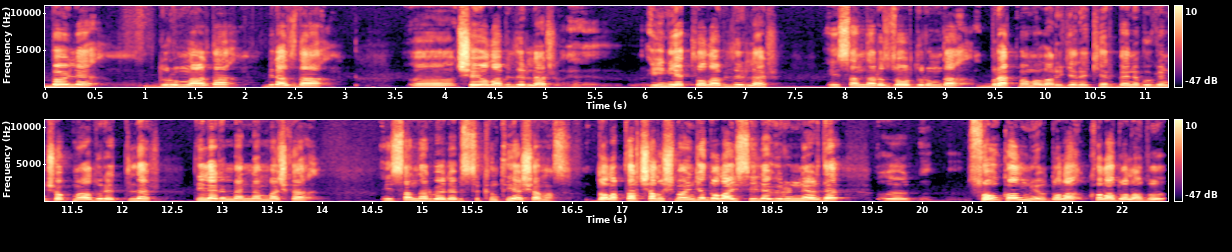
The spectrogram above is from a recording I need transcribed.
böyle durumlarda biraz daha e, şey olabilirler, e, iyi niyetli olabilirler. İnsanları zor durumda bırakmamaları gerekir. Beni bugün çok mağdur ettiler. Dilerim benden başka insanlar böyle bir sıkıntı yaşamaz. Dolaplar çalışmayınca dolayısıyla ürünlerde e, soğuk olmuyor. Dola, kola dolabı,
